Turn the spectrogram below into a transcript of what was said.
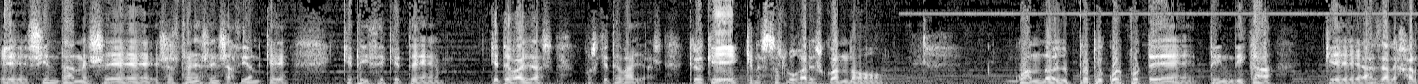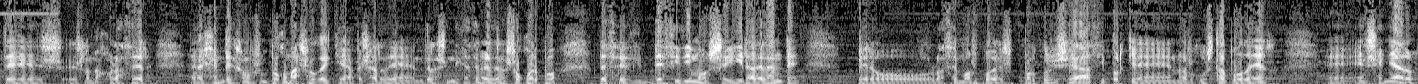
eh, sientan esa extraña sensación que, te dice que te, vayas, pues que te vayas. Creo que, en estos lugares cuando, cuando el propio cuerpo te, indica que has de alejarte es, lo mejor hacer. Hay gente que somos un poco más oca y que a pesar de las indicaciones de nuestro cuerpo decidimos seguir adelante, pero lo hacemos pues por curiosidad y porque nos gusta poder eh, enseñaros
